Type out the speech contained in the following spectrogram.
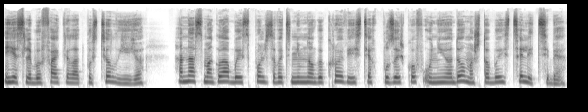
Если бы факел отпустил ее, она смогла бы использовать немного крови из тех пузырьков у нее дома, чтобы исцелить себя.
